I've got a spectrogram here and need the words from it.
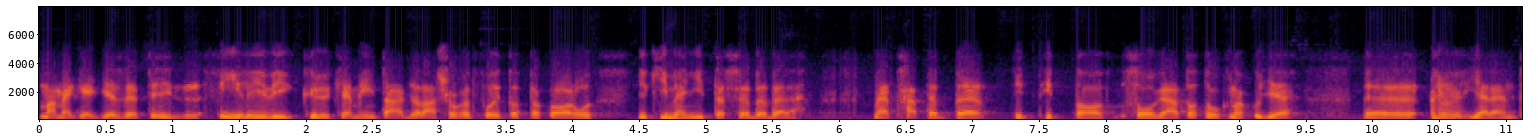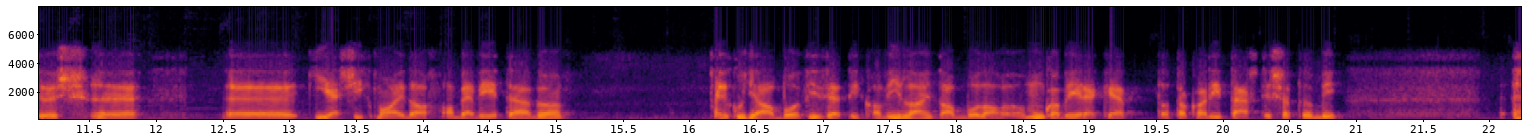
már megegyezett, fél évig kőkemény tárgyalásokat folytattak arról, hogy ki mennyit tesz ebbe bele. Mert hát ebbe itt, itt a szolgáltatóknak ugye jelentős kiesik majd a, a bevételből. Ők ugye abból fizetik a villanyt, abból a munkabéreket, a takarítást és a többi.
